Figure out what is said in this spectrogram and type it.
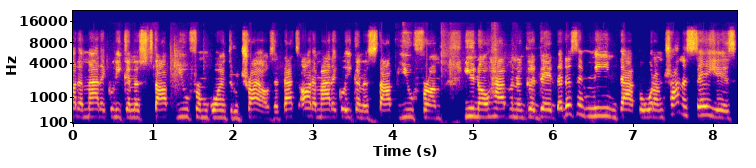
automatically going to stop you from going through trials. That that's automatically going to stop you from you know having a good day. That doesn't mean that. But what i'm trying to say is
